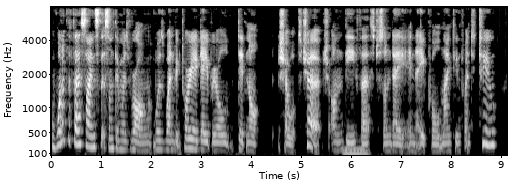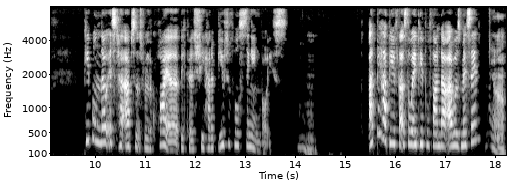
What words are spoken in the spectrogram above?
One of the first signs that something was wrong was when Victoria Gabriel did not show up to church on the Mm. first Sunday in April 1922. People noticed her absence from the choir because she had a beautiful singing voice. Hmm. I'd be happy if that's the way people found out I was missing. Yeah.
